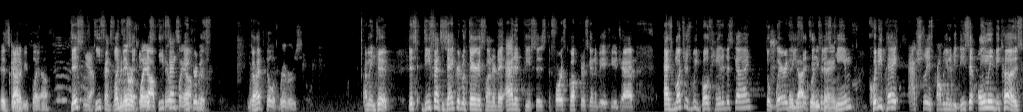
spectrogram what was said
It's got to be playoff. this Yeah. defense, like I mean, you they were said, playoff- this they were defense playoff anchored with- with With Go ahead. Philip Rivers. I mean, dude, this defense is anchored with Darius Leonard. They added pieces. DeForest Buckner is going to be a huge add. As much as we both hated this guy, the where They he fits Kwity into this team, Kwity Paye actually is probably going to be decent, only because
